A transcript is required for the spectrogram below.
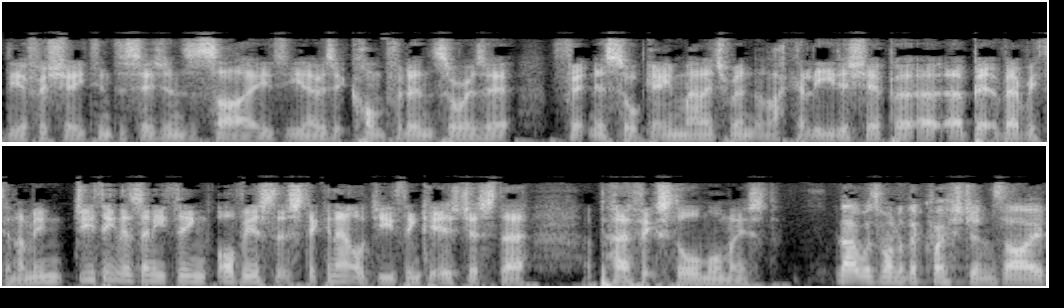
the officiating decisions aside, you know, is it confidence or is it fitness or game management, a lack of leadership, a, a, bit of everything? I mean, do you think there's anything obvious that's sticking out, or do you think it is just a, a perfect storm almost? That was one of the questions I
